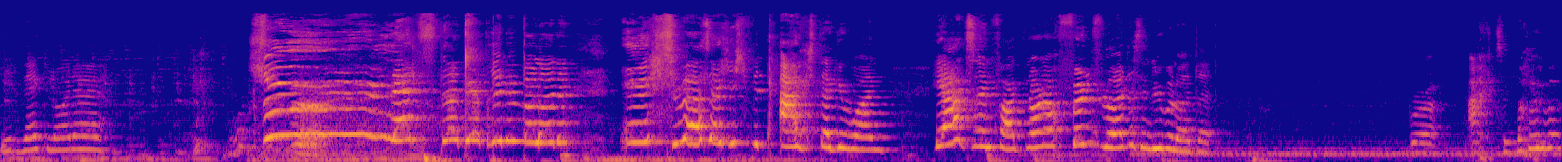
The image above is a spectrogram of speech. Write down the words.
Geht weg, Leute. Tschüss! Letzter, der drinnen war, Leute. Ich schwör's euch, ich bin Achter geworden. Herzinfarkt. Nur noch 5 Leute sind über, Leute. Bruh, 18 noch über.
